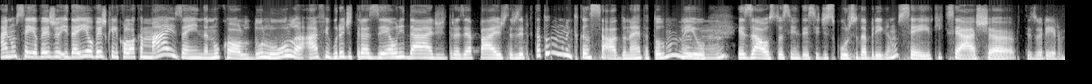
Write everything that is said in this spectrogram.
Ai, não sei, eu vejo. E daí eu vejo que ele coloca mais ainda no colo do Lula a figura de trazer a unidade, de trazer a paz, de trazer. Porque tá todo mundo muito cansado, né? Tá todo mundo meio uhum. exausto, assim, desse discurso da briga. Não sei. O que, que você acha, tesoureiro?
